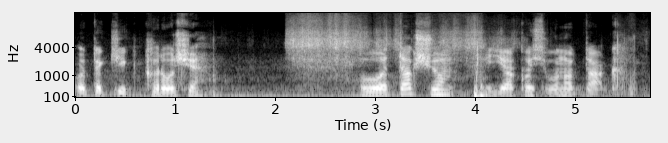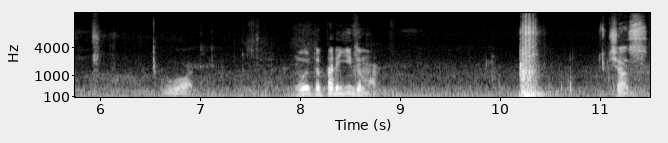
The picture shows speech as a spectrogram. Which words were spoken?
Отакі, коротше. От, так що якось воно так. От. Ну і тепер їдемо. Зараз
